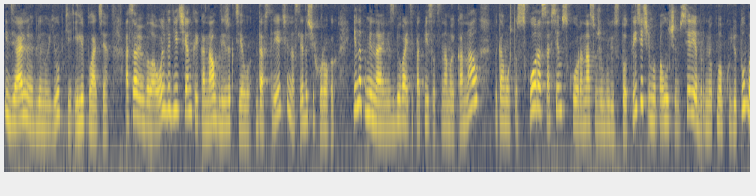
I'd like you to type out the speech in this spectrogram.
идеальную длину юбки или платья. А с вами была Ольга Дьяченко и канал Ближе к телу. До встречи на следующих уроках. И напоминаю, не забывайте подписываться на мой канал, потому что скоро, совсем скоро нас уже будет 100 тысяч, и мы получим серебряную кнопку YouTube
